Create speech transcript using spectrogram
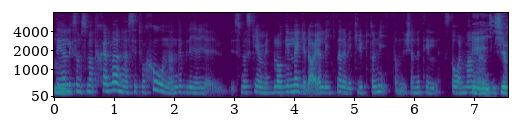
Det är Mm. liksom som att själva den här situationen, det blir som jag skrev i mitt blogginlägg idag, jag liknar det vid kryptonit om du känner till Stålmannen. Eh, Ja,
